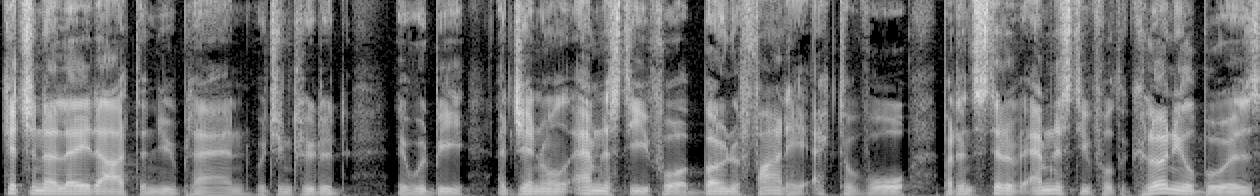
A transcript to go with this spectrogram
Kitchener laid out the new plan, which included there would be a general amnesty for a bona fide act of war, but instead of amnesty for the colonial Boers,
